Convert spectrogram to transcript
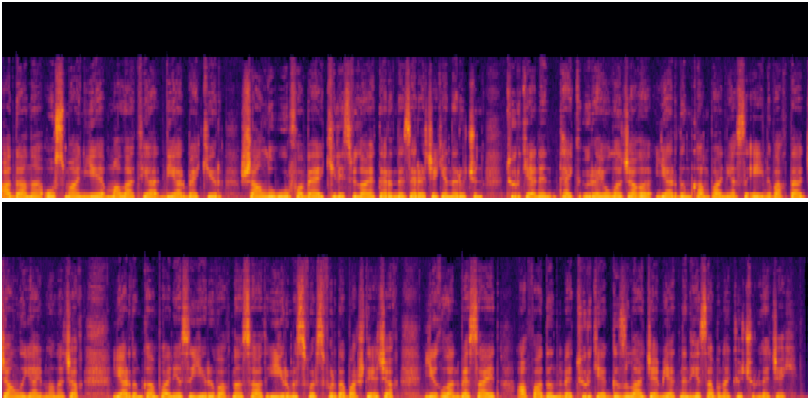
Adana, Osmaniye, Malatya, Diyarbəkir, Şanlıurfa və Kilis vilayətlərində zərər çəkənlər üçün Türkiyənin tək ürək olacağı yardım kampaniyası eyni vaxtda canlı yayımlanacaq. Yardım kampaniyası yeri vaxtdan saat 20:00-da başlayacaq. Yığılan vəsait AFAD-ın və Türkiyə Qızılay Cəmiyyətinin hesabına köçürüləcək.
